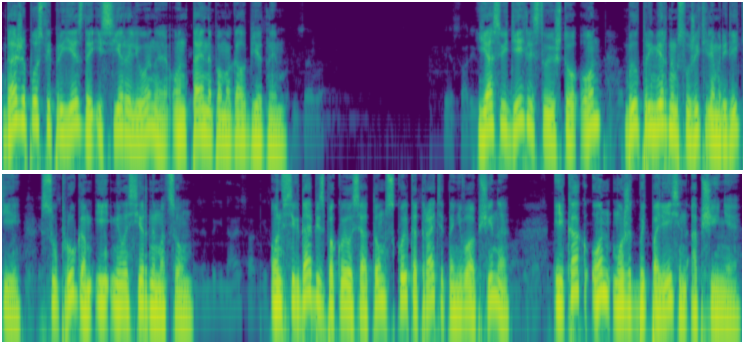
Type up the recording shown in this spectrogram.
Даже после приезда из Сьерра-Леоне он тайно помогал бедным. Я свидетельствую, что он был примерным служителем религии, супругом и милосердным отцом. Он всегда беспокоился о том, сколько тратит на него община и как он может быть полезен общине.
